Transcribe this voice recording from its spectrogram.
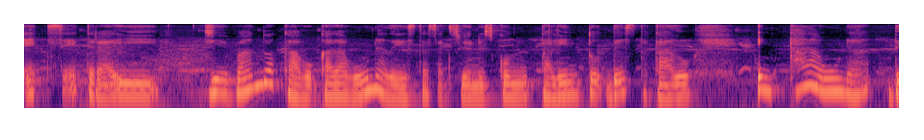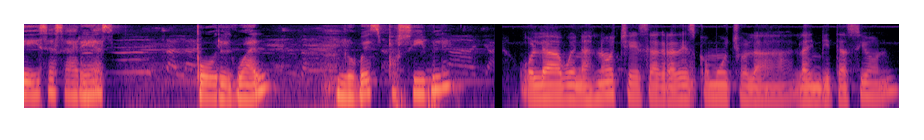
etcétera, y llevando a cabo cada una de estas acciones con talento destacado en cada una de esas áreas por igual? ¿Lo ves posible? Hola, buenas noches. Agradezco mucho la, la, invitación.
